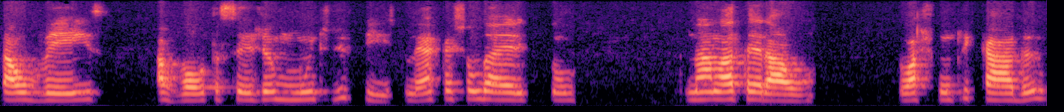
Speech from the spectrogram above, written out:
talvez a volta seja muito difícil, né? A questão da Erickson na lateral, eu acho complicada,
